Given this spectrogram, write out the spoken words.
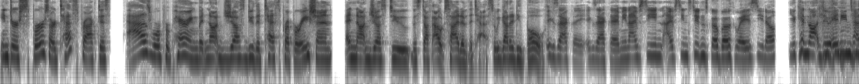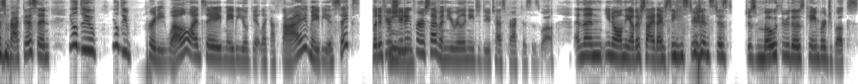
intersperse our test practice as we're preparing, but not just do the test preparation and not just do the stuff outside of the test. So we got to do both. Exactly, exactly. I mean, I've seen I've seen students go both ways, you know. You cannot do any test practice and you'll do you'll do pretty well. I'd say maybe you'll get like a 5, maybe a 6. But if you're Ooh. shooting for a 7, you really need to do test practice as well. And then, you know, on the other side, I've seen students just just mow through those Cambridge books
